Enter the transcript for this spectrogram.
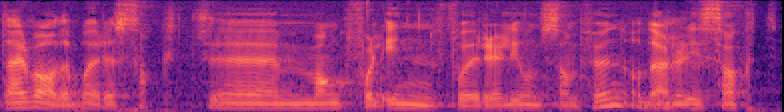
Der var det bare sagt eh, mangfold innenfor religionssamfunn, og der har de sagt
